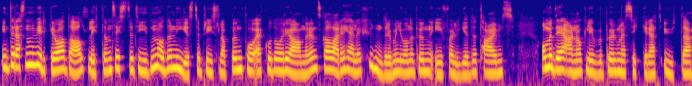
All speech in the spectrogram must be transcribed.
Interessen virker å ha dalt litt den siste tiden, og den nyeste prislappen på ecuadorianeren skal være hele 100 millioner pund, ifølge The Times. Og med det er nok Liverpool med sikkerhet ute.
